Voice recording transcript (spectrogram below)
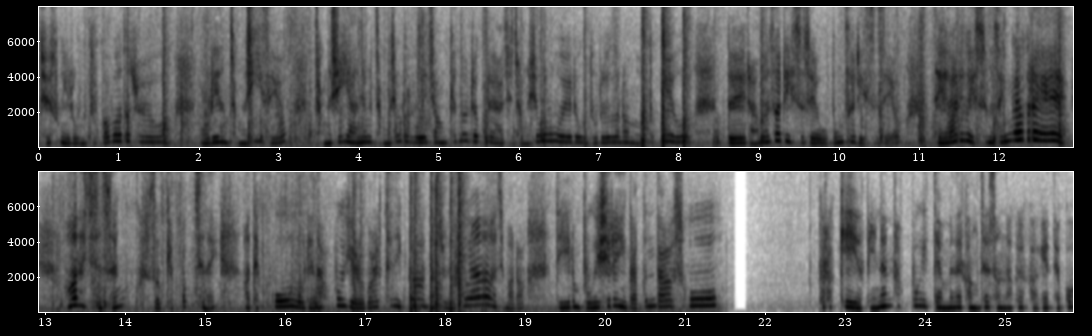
죄송 이러면 누가 받아줘요? 우리는 장식이세요? 장식이 아니면 장식으로 보이지 않게 노력을 해야지 장식으로 보이려고 노력을 하면 어떡해요? 뇌에 라면살이 있으세요? 우동살이 있으세요? 대가리가 있으면 생각을 해 아니 진짜 생각 없어 개빡치네 아 됐고 우리는 학보기 열고 할 테니까 나중에 후회는 하지 마라 네 이름 보기 싫으니까 끈다 수고. 그렇게 유비는 학보기 때문에 강제 전학을 가게 되고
